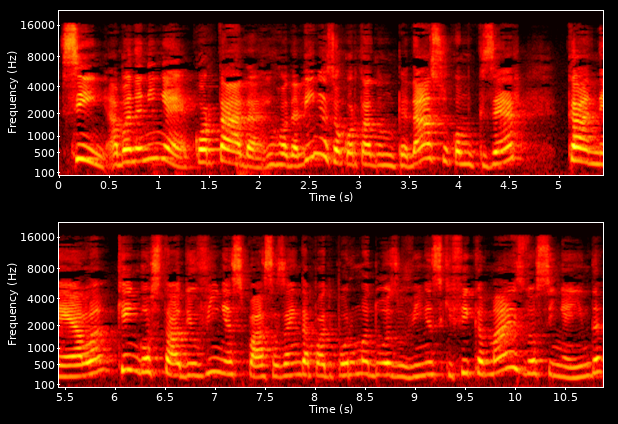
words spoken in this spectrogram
Sim, a bananinha é cortada em rodelinhas ou cortada num pedaço, como quiser. Canela, quem gostar de uvinhas passas ainda pode pôr uma, duas uvinhas que fica mais docinha ainda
